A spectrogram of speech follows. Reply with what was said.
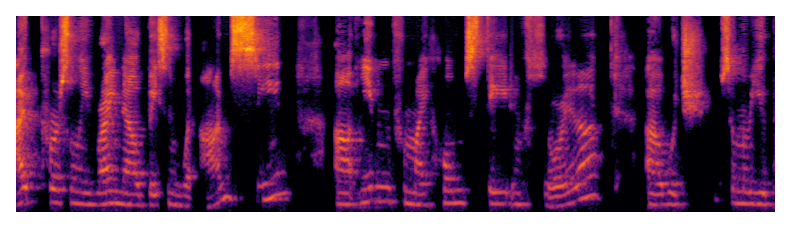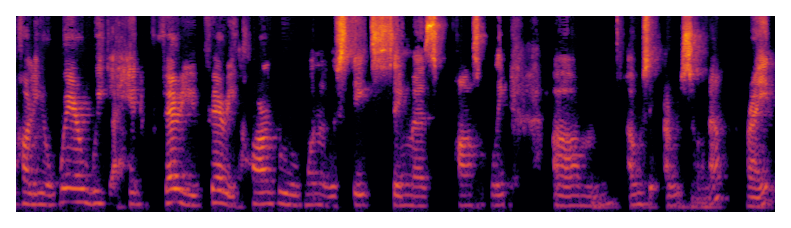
I personally right now, based on what I'm seeing, uh, even from my home state in Florida, uh, which some of you probably aware, we got hit very, very hard. We were one of the states, same as possibly, um, I was Arizona, right?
